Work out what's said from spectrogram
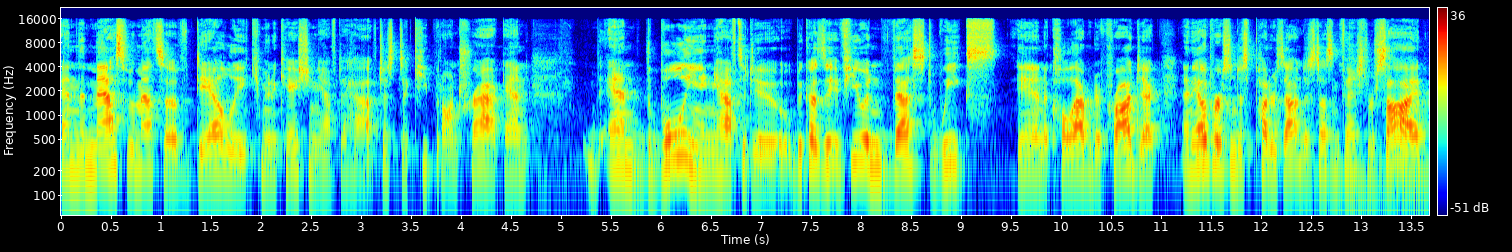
and the massive amounts of daily communication you have to have just to keep it on track, and and the bullying you have to do because if you invest weeks in a collaborative project and the other person just putters out and just doesn't finish their side,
